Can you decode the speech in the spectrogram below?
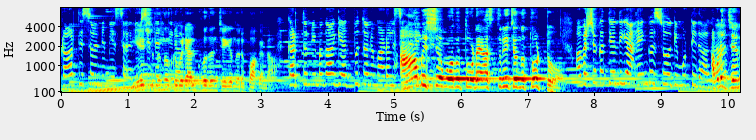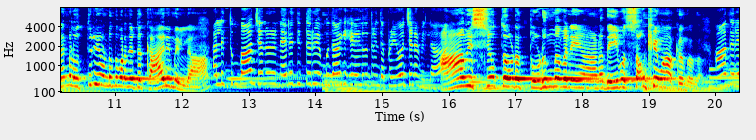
ಪ್ರಾರ್ಥಿಸಲು ನಿಮಗೆ ಸ- ನೀವು യേശു നിങ്ങൾക്ക് ಸಿದ್ಧರಿದ್ದೀರಾ? വേണ്ടി അത്ഭുതം ചെയ്യുന്ന ഒരു പകല ಕರ್ತನು ನಿಮಗಾಗಿ ಅದ್ಭುತವನ್ನು ಮಾಡಲು ആവശ്യബോധത്തോടെ ആ സ്ത്രീ ചെന്ന് തൊട്ടു ಅವಶ್ಯಕತೆಯೊಂದಿಗೆ ಆ ಹೆಂಗಸು ಹೋಗಿ ಮುಟ್ಟಿದಾಗ അവിടെ ജനങ്ങൾ ഒത്തിരി ഉണ്ടെന്ന് പറഞ്ഞിട്ട് കാര്യമില്ല ಅಲ್ಲಿ ತುಂಬಾ ಜನರು ನೆರೆದಿದ್ದರು ಎಂಬುದಾಗಿ ಹೇಳುವುದರಿಂದ ಪ್ರಯೋಜನವಿಲ್ಲ ആവശ്യത്തോടെ തൊടുന്നവനെയാണ് ദൈവം സൗഖ്യമാക്കുന്നത് ಆದರೆ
